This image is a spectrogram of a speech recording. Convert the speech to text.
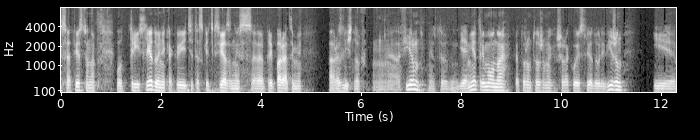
Соответственно, вот три исследования, как вы видите, так сказать, связанные с э, препаратами различных фирм. Это геометрия моно, которым тоже мы широко исследовали, Vision и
